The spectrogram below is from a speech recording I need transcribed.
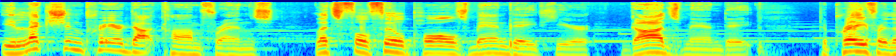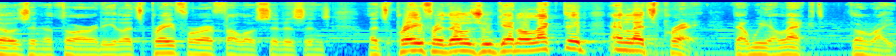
Electionprayer.com, friends. Let's fulfill Paul's mandate here, God's mandate to pray for those in authority. Let's pray for our fellow citizens. Let's pray for those who get elected, and let's pray that we elect the right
